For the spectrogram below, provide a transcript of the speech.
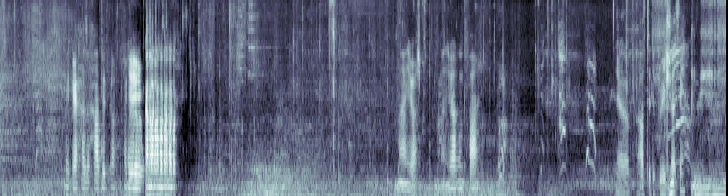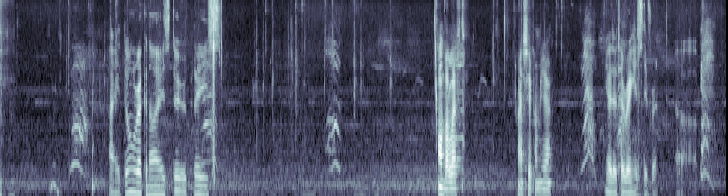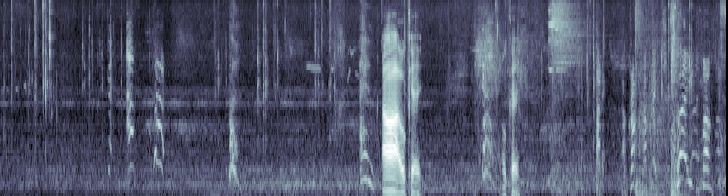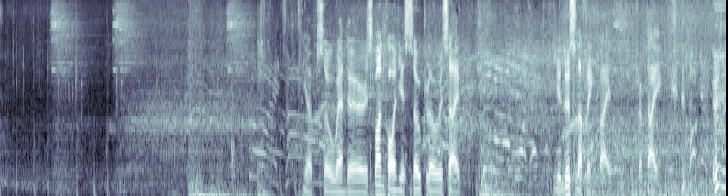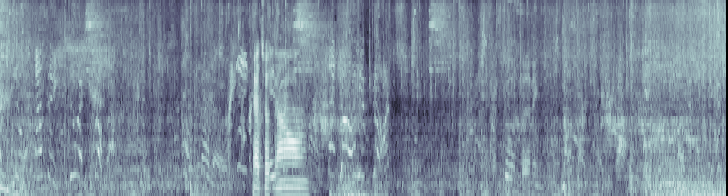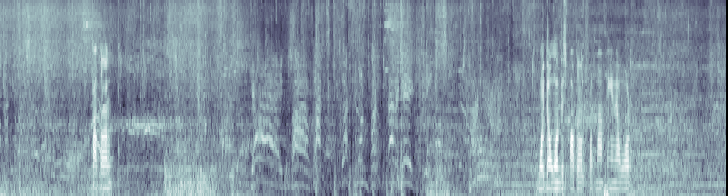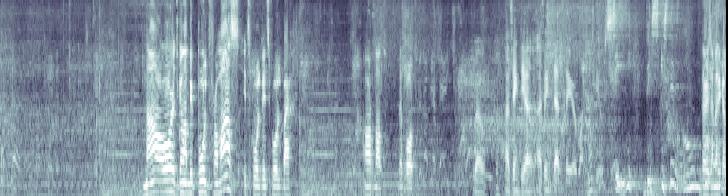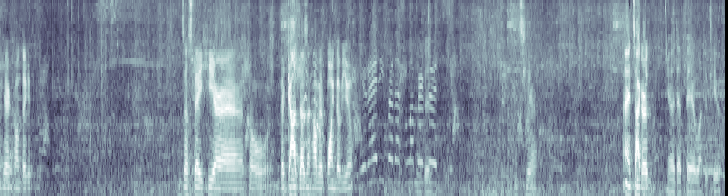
The guy has a habit. Okay, come back, come back, come back. Nah, you are, you not far. Yeah, after the bridge, I think. I don't recognize the place. On the left. I see from here. Yeah, the terrain is different. Uh, ah, okay. Okay. Panic across the bridge. Plague monks. Yep, so when the spawn point is so close, I you lose nothing by from dying. Andy, do it proper. Catch it down. Patrol. Die, fire rat. That's one for panicking. We don't want this battle for nothing in the world. Now, or it's gonna be pulled from us. It's pulled, it's pulled back. Or not, the bot. Well, I think the I think that player won the kill. See, this is the wrong. There is a medical here, can't take it. Just stay here uh, so the gas doesn't have a point of view. You ready for this lumber Okay. It's here. And it's staggered. Yeah, that player won the kill.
